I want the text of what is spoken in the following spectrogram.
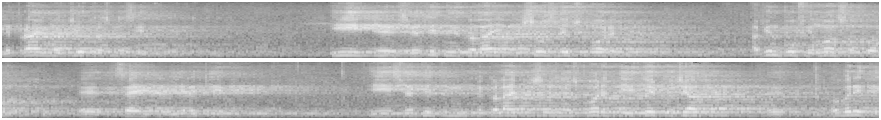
неправильно вчив про Спасителя. І святитель Ніколай пішов з ним спорити. А він був філософом, цей єретик. І святитель Миколай прийшов з ним спорити, і той почав е, говорити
